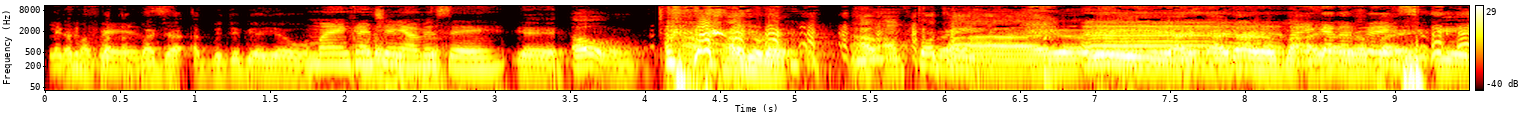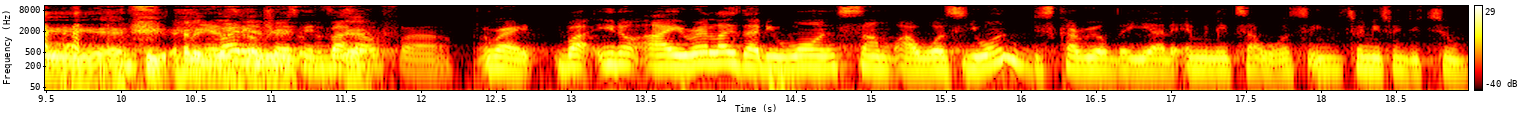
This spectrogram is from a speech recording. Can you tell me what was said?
Liquid Agba- Friends. Agbaja- Agbaja bi aye o. Man One can't change, your I'm program. say. Yeah. Oh, ah, how you know? I- I've thought. Uh, hey, I, I don't remember. I look at don't remember. Yeah, yeah, yeah. Helen, Yeah, Quite interesting, but Yeah. right. But you know, I realized that you won some awards. You won Discovery of the Year at the Eminence Awards in 2022.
